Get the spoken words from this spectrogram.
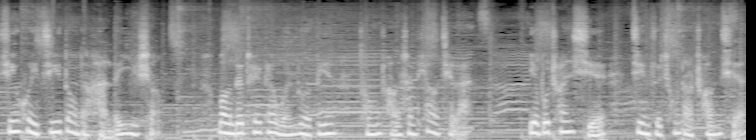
新慧激动地喊了一声，猛地推开文若冰，从床上跳起来，也不穿鞋，径自冲到床前。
